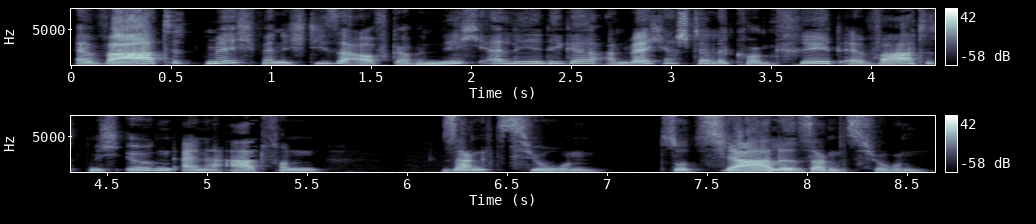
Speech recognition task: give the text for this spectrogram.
erwartet mich, wenn ich diese Aufgabe nicht erledige, an welcher Stelle konkret erwartet mich irgendeine Art von Sanktion, soziale mhm. Sanktion.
